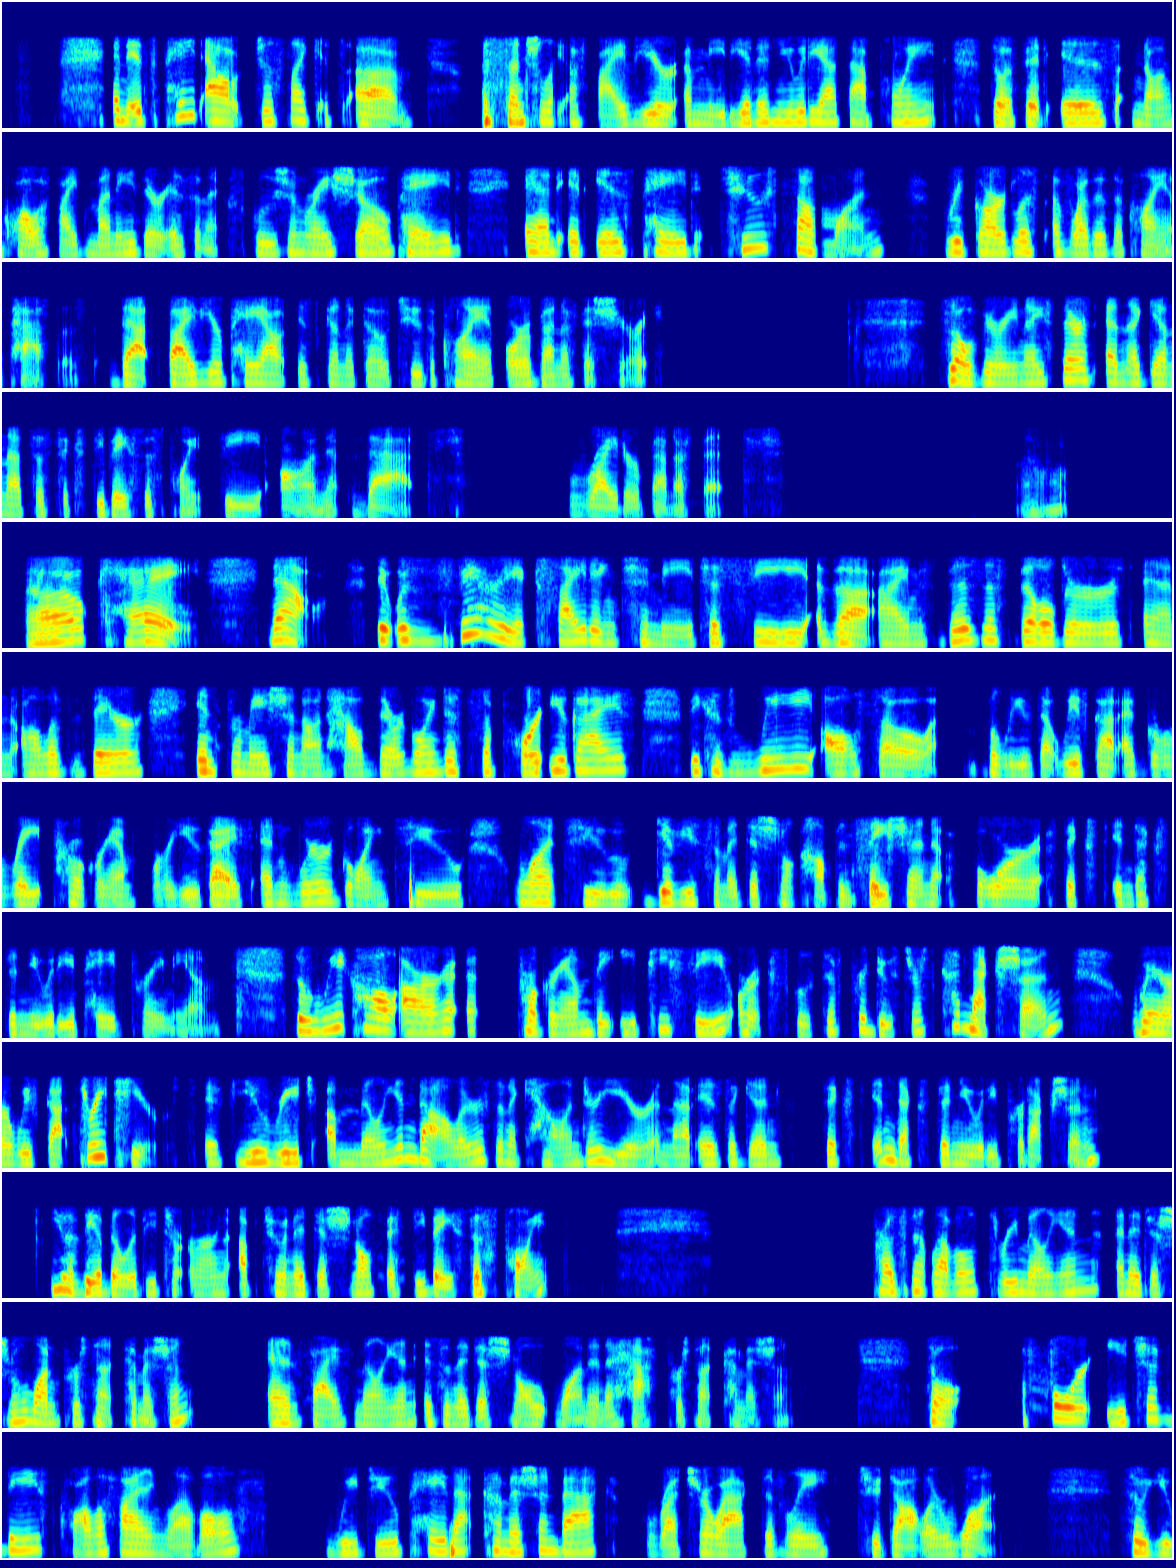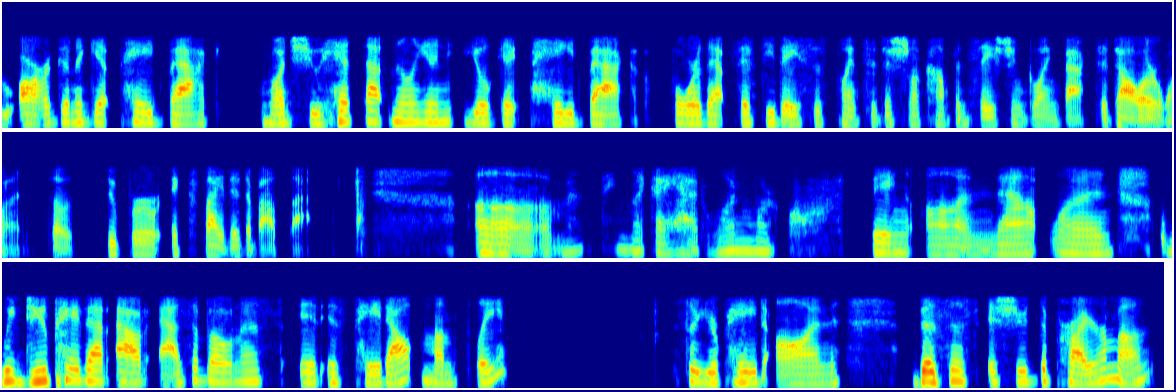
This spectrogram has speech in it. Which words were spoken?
And it's paid out just like it's a um, essentially a five year immediate annuity at that point. So if it is non qualified money, there is an exclusion ratio paid, and it is paid to someone regardless of whether the client passes. That five year payout is going to go to the client or a beneficiary. So very nice there. And again, that's a 60 basis point fee on that rider benefit. Oh, okay. Now, it was very exciting to me to see the IAMS business builders and all of their information on how they're going to support you guys because we also believe that we've got a great program for you guys and we're going to want to give you some additional compensation for fixed indexed annuity paid premium. So we call our uh, program the EPC or Exclusive Producers Connection where we've got three tiers. If you reach a million dollars in a calendar year, and that is again fixed indexed annuity production, you have the ability to earn up to an additional 50 basis points. President level, 3 million, an additional 1% commission, and 5 million is an additional 1.5% commission. So for each of these qualifying levels, we do pay that commission back retroactively to dollar one. So you are going to get paid back once you hit that million, you'll get paid back for that 50 basis points additional compensation going back to dollar one. So super excited about that. Um, seemed like I had one more thing on that one. We do pay that out as a bonus. It is paid out monthly. So you're paid on business issued the prior month,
